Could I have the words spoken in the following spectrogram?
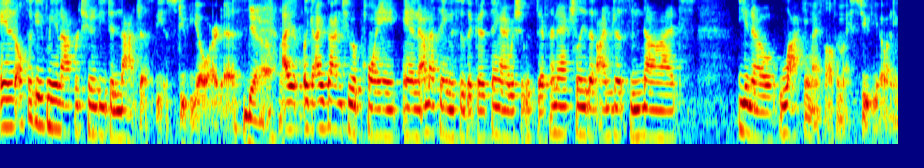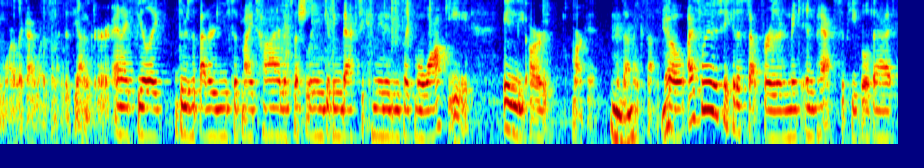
And it also gave me an opportunity to not just be a studio artist. Yeah. I like I've gotten to a point and I'm not saying this is a good thing. I wish it was different actually that I'm just not you know, locking myself in my studio anymore like I was when I was younger. And I feel like there's a better use of my time, especially in giving back to communities like Milwaukee in the art market, if that makes sense. Yeah. So I just wanted to take it a step further and make impacts to people that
